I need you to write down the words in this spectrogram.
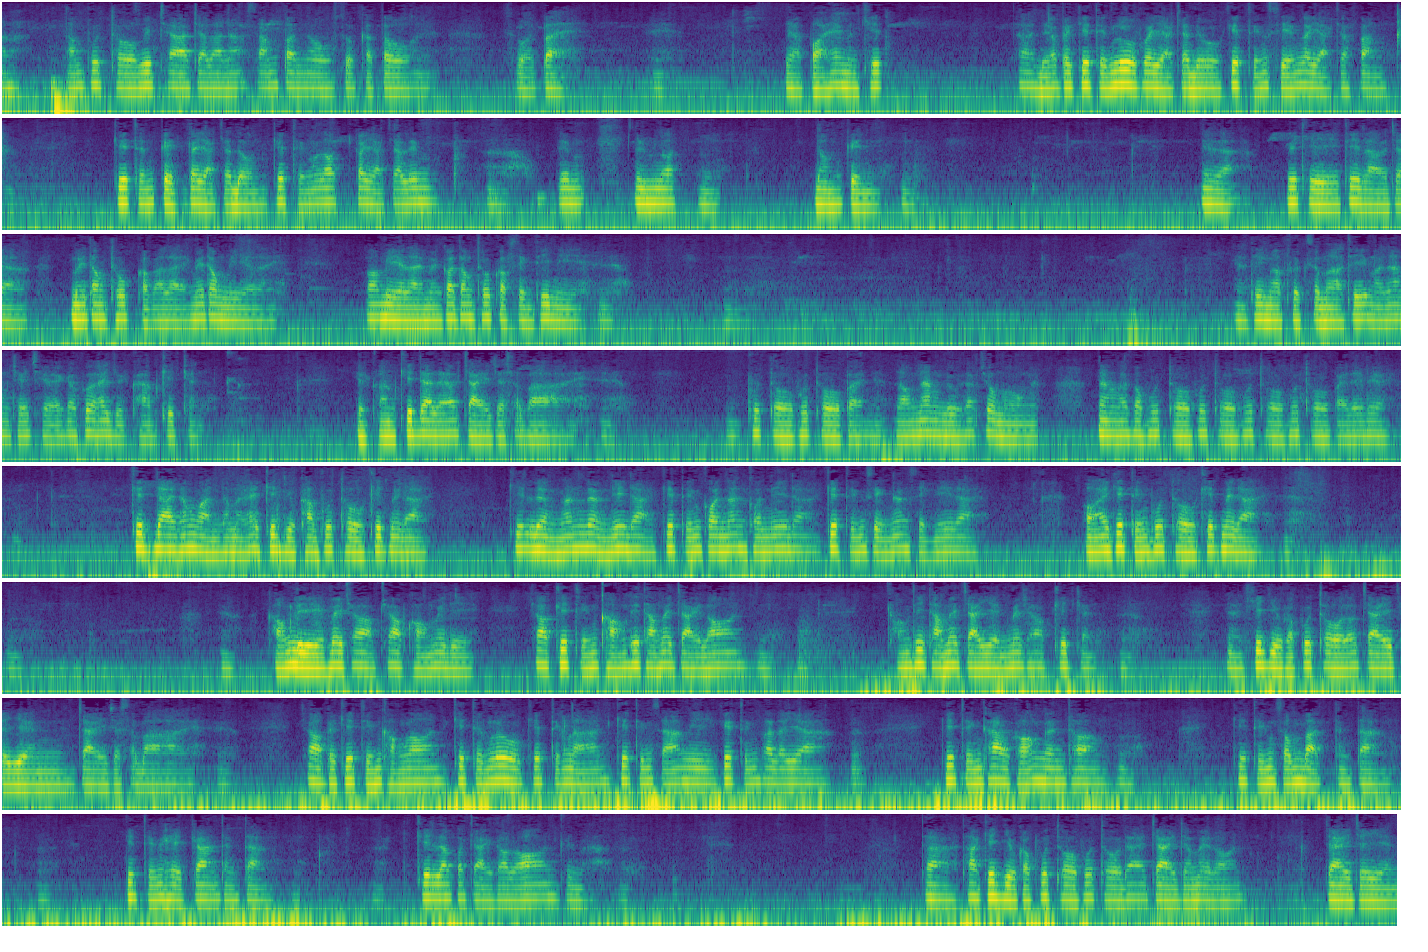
สัมพุทโธวิชาจารณะ สัมปันโนสุกโต สวดไป อย่าปล่อยให้มันคิด ถ้าเดี๋ยวไปคิดถึงรูปก็อยากจะดู คิดถึงเสียงก็อยากจะฟัง คิดถึงกลิ่นก็อยากจะดม คิดถึงรสก็อยากจะลิ้มลิ้มลิ้มรสดมกลิ่นนี่แหละ วิธีที่เราจะไม่ต้องทุกข์กับอะไร ไม่ต้องมีอะไร เพราะมีอะไรมันก็ต้องทุกข์กับสิ่งที่มี ที่มาฝึกสมาธิมานั่งเฉยๆก็เพื่อให้หยุดความคิดกัน หยุดความคิดได้แล้วใจจะสบาย พุโทโธพุโทโธไปเนี่ยลองนั่งดูสักชั่วโมงนั่งแล้วก็พุโทโธพุโทโธพุโทโธพุโทโธไปเรื่อยๆคิดได้ทั้งวันทำไมให้คิดอยู่คำพุโทโธคิดไม่ได้ คิดเรื่องนั้นเรื่องนี้ได้ คิดถึงคนนั้นคนนี้ได้ คิดถึงสิ่งนั้นสิ่งนี้ได้ พอให้คิดถึงพุโทโธคิดไม่ได้ ของดีไม่ชอบชอบของไม่ดี ชอบคิดถึงของที่ทำให้ใจร้อน ของที่ทำให้ใจเย็นไม่ชอบคิดกันคิดอยู่กับพุทโธแล้วใจจะเย็นใจจะสบาย ชอบไปคิดถึงของร้อน คิดถึงลูก คิดถึงหลาน คิดถึงสามี คิดถึงภรรยา คิดถึงข้าวของเงินทอง คิดถึงสมบัติต่างๆ คิดถึงเหตุการณ์ต่างๆ คิดแล้วก็ใจก็ร้อนขึ้นมา ถ้าถ้าคิดอยู่กับพุทโธ พุทโธได้ใจจะไม่ร้อน ใจจะเย็น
